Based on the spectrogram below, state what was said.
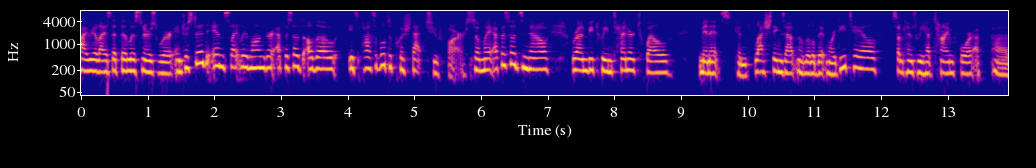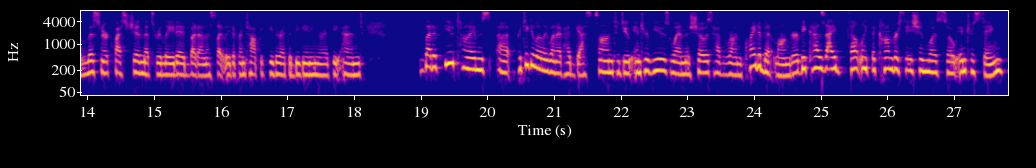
I realized that the listeners were interested in slightly longer episodes, although it's possible to push that too far. So my episodes now run between 10 or 12 minutes, can flesh things out in a little bit more detail. Sometimes we have time for a, a listener question that's related, but on a slightly different topic, either at the beginning or at the end. But a few times, uh, particularly when I've had guests on to do interviews when the shows have run quite a bit longer because I felt like the conversation was so interesting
